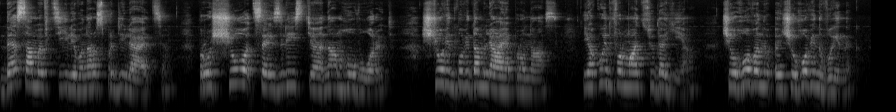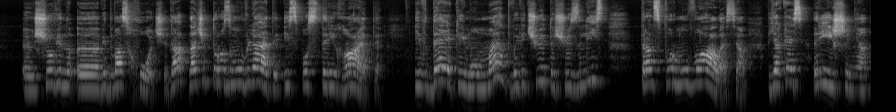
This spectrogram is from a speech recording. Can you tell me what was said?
Де саме в тілі вона розподіляється? Про що цей злість е, нам говорить? Що він повідомляє про нас? Яку інформацію дає? Чого він, е, чого він виник? Е, Що він е, від вас хоче? Да? Начебто розмовляєте і спостерігаєте. І в деякий момент ви відчуєте, що злість трансформувалася в якесь рішення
